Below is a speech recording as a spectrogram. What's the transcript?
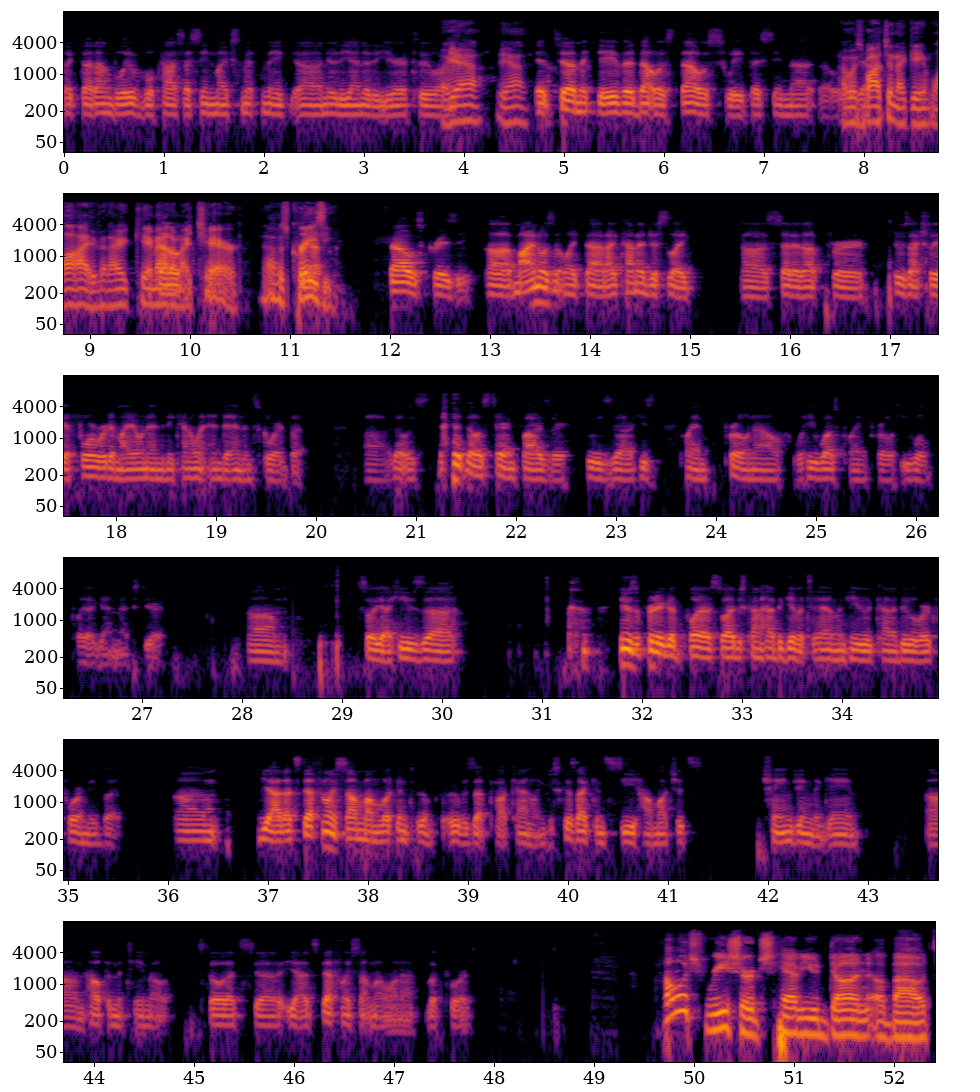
like that unbelievable pass I seen Mike Smith make uh, near the end of the year to. Uh, oh yeah, yeah. It, to McDavid, that was that was sweet. I seen that. that was, I was yeah. watching that game live, and I came that out was, of my chair. That was crazy. Yeah that was crazy. Uh, mine wasn't like that. I kind of just like uh, set it up for. It was actually a forward in my own end, and he kind of went end to end and scored. But uh, that was that was Tarun Fizer, who's uh, he's playing pro now. Well, he was playing pro. He will play again next year. Um, so yeah, he's uh, he was a pretty good player. So I just kind of had to give it to him, and he would kind of do the work for me. But um, yeah, that's definitely something I'm looking to improve is that puck handling, just because I can see how much it's changing the game, um, helping the team out. So that's uh, yeah, it's definitely something I want to look towards. How much research have you done about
